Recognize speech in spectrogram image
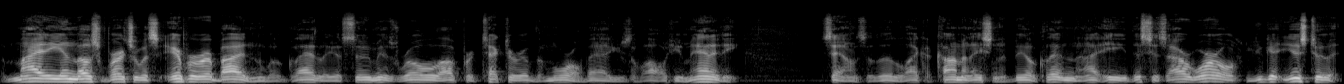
The mighty and most virtuous Emperor Biden will gladly assume his role of protector of the moral values of all humanity. Sounds a little like a combination of Bill Clinton, i.e., this is our world, you get used to it,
